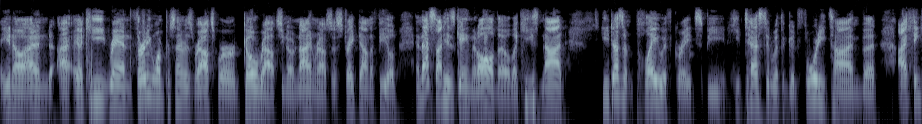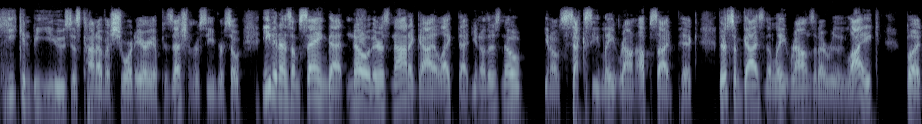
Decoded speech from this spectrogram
You know, and I, like he ran 31% of his routes were go routes, you know, nine routes, just straight down the field, and that's not his game at all, though. Like he's not. He doesn't play with great speed. He tested with a good 40 time, but I think he can be used as kind of a short area possession receiver. So even as I'm saying that, no, there's not a guy like that. You know, there's no you know sexy late round upside pick. There's some guys in the late rounds that I really like, but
